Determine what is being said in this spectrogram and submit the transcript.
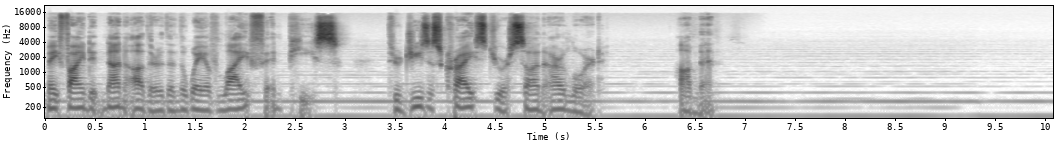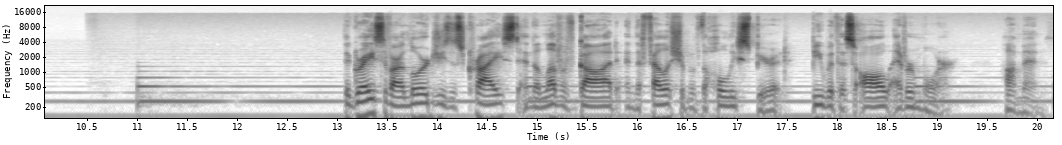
may find it none other than the way of life and peace, through Jesus Christ, your Son, our Lord. Amen. The grace of our Lord Jesus Christ, and the love of God, and the fellowship of the Holy Spirit be with us all evermore. Amen.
